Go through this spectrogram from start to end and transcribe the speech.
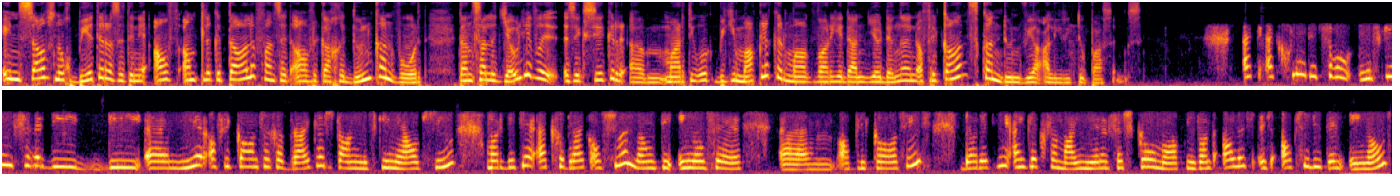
en selfs nog beter as dit in die 11 amptelike tale van Suid-Afrika gedoen kan word, dan sal dit jou lewe is ek seker um, Martie ook bietjie makliker maak waar jy dan jou dinge in Afrikaans kan doen via al hierdie toepassings ek ek glo dit sal miskien vir die die uh, meer Afrikaanse gebruikers dan miskien help sien, maar weet jy ek gebruik al so lank die Engelse ehm um, applikasies dat dit nie eintlik vir my meer 'n verskil maak nie want alles is absoluut in Engels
